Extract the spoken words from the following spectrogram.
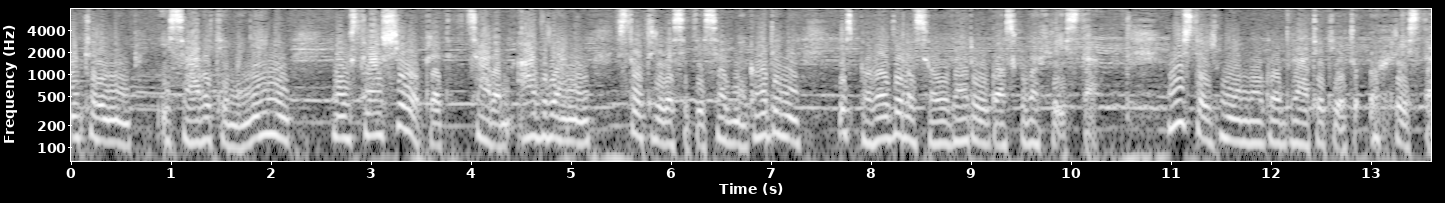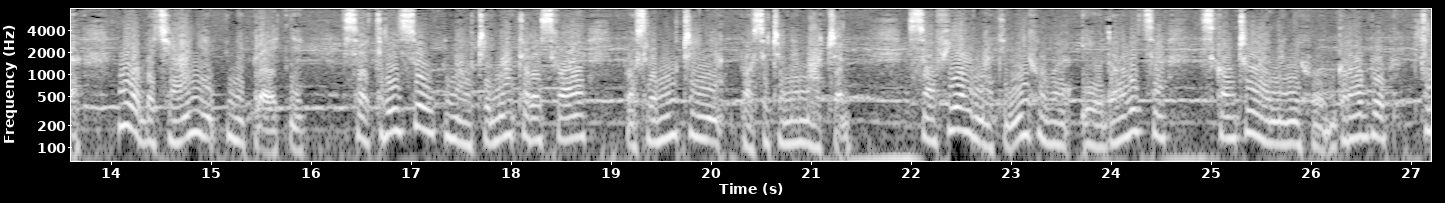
materinom i savjetima njenim, neustrašivo pred carem Adrianom 137. godine ispovedile svoju veru u gospoda Hrista. Ništa ih nije moglo odvratiti od Hrista, ni obećanje, ni pretnje. Sve tri su na oči matere svoje posle mučenja posečene mačem. Sofija, mati njihova i udovica, skončala je na njihovom grobu tri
